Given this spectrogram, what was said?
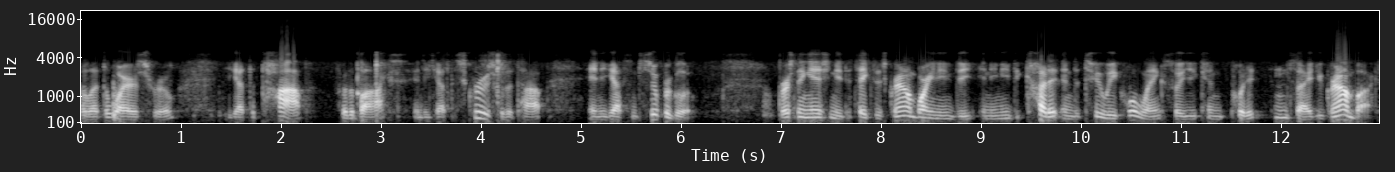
to let the wires through. You got the top for the box, and you got the screws for the top, and you got some super glue. First thing is you need to take this ground bar you need to, and you need to cut it into two equal lengths so you can put it inside your ground box.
